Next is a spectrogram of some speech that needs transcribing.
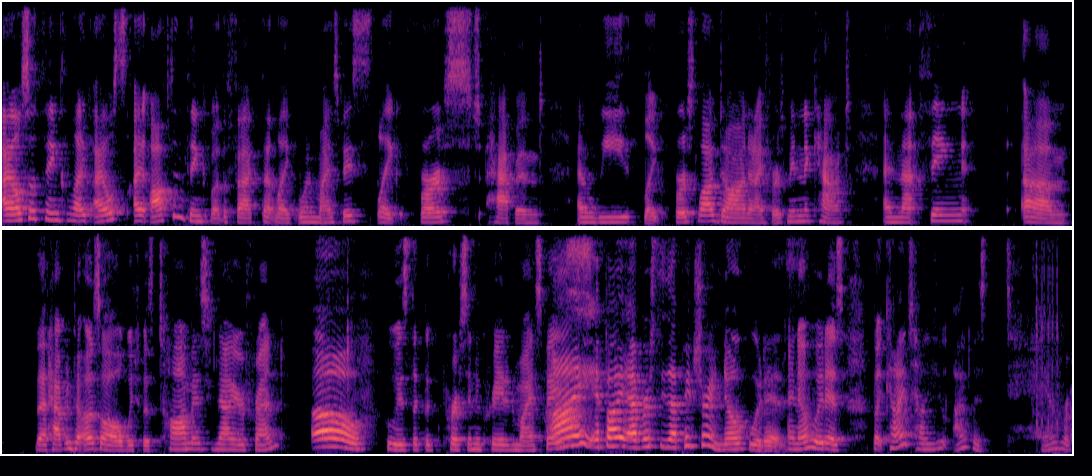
i also think like i also i often think about the fact that like when myspace like first happened and we like first logged on and i first made an account and that thing um that happened to us all which was tom is now your friend Oh, who is like the person who created myspace I if I ever see that picture, I know who it is. I know who it is, but can I tell you, I was terrified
